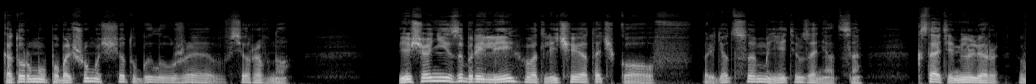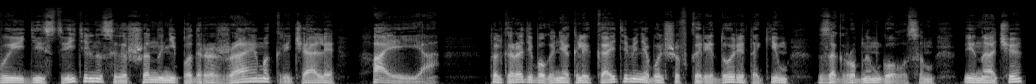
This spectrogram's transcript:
которому, по большому счету, было уже все равно. — Еще не изобрели, в отличие от очков. Придется мне этим заняться. — кстати, Мюллер, вы действительно совершенно неподражаемо кричали «Хай-я!». Только ради бога не окликайте меня больше в коридоре таким загробным голосом, иначе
